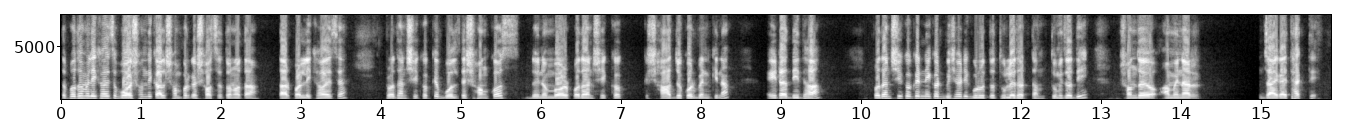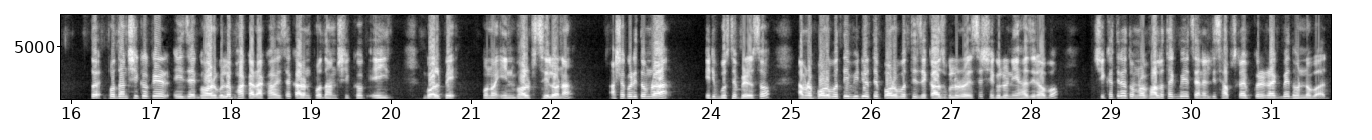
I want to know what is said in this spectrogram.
তো প্রথমে লেখা হয়েছে বয়সন্ধি কাল সম্পর্কে সচেতনতা তারপর লেখা হয়েছে, প্রধান শিক্ষককে বলতে সংকোচ। দুই নম্বর, প্রধান শিক্ষককে সাহায্য করবেন কিনা? এটা দ্বিধা। প্রধান শিক্ষকের নিকট বিষয়টি গুরুত্ব তুলে ধরতাম। তুমি যদি সঞ্জয় আমেনার জায়গায় থাকতে। তো প্রধান শিক্ষকের এই যে ঘরগুলো ফাঁকা রাখা হয়েছে, কারণ প্রধান শিক্ষক এই গল্পে কোনো ইনভলভ ছিল না। আশা করি তোমরা এটি বুঝতে পেরেছ। আমরা পরবর্তী ভিডিওতে পরবর্তী যে কাজগুলো রয়েছে, সেগুলো নিয়ে হাজির হব। শিক্ষার্থীরা, তোমরা ভালো থাকবে। চ্যানেলটি সাবস্ক্রাইব করে রাখবে। ধন্যবাদ।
